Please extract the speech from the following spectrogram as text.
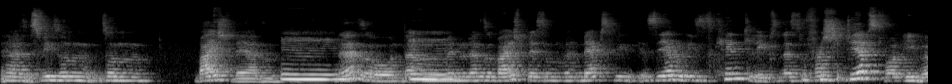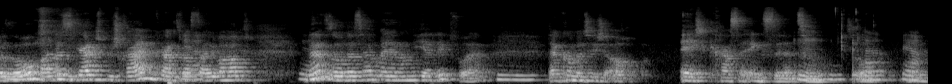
ja, es ist wie so ein, so ein Weichwerden. Mhm. Ne, so. Und dann, Mhm. wenn du dann so weich bist und merkst, wie sehr du dieses Kind liebst und dass du fast stirbst vor Liebe, so, weil du es gar nicht beschreiben kannst, was Ja. da überhaupt, Ja. ne, so, das hat man ja noch nie erlebt vorher. Mhm. Dann kommen natürlich auch echt krasse Ängste dazu. Mhm, so. Und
